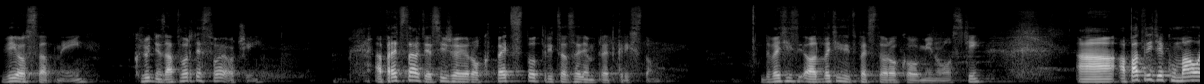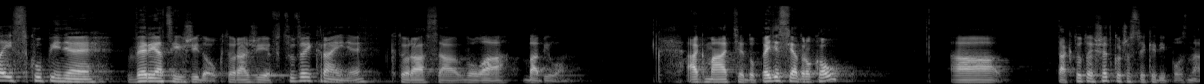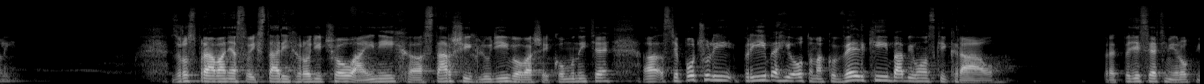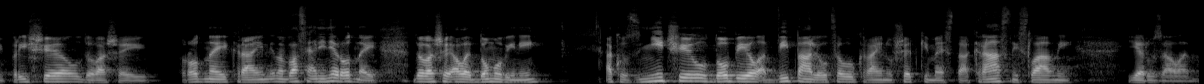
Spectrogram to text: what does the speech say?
Vy ostatní, kľudne zatvorte svoje oči a predstavte si, že je rok 537 pred Kristom. 2500 rokov minulosti. A, a patríte ku malej skupine veriacich Židov, ktorá žije v cudzej krajine, ktorá sa volá Babylon. Ak máte do 50 rokov, a, tak toto je všetko, čo ste kedy poznali z rozprávania svojich starých rodičov a iných starších ľudí vo vašej komunite, ste počuli príbehy o tom, ako veľký babylonský král pred 50 rokmi prišiel do vašej rodnej krajiny, no vlastne ani nerodnej, do vašej ale domoviny, ako zničil, dobil a vypálil celú krajinu, všetky mesta, krásny, slávny Jeruzalém.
